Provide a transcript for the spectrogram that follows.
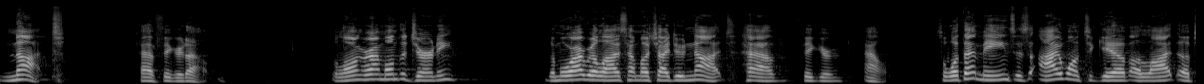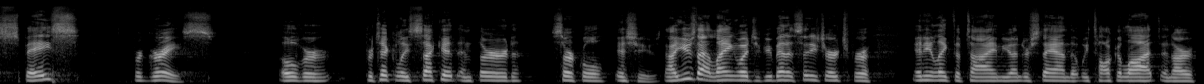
not have figured out. The longer I'm on the journey, the more I realize how much I do not have figured out. So, what that means is I want to give a lot of space for grace over particularly second and third circle issues. Now, I use that language. If you've been at City Church for any length of time, you understand that we talk a lot in our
